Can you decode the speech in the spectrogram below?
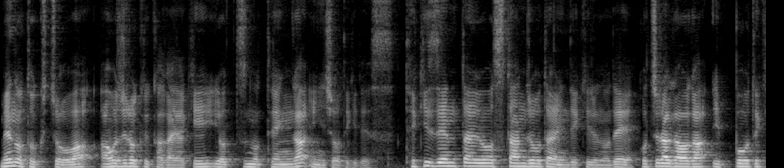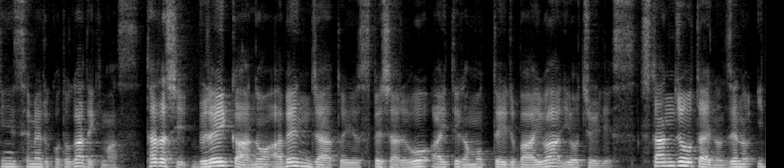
目の特徴は青白く輝き4つの点が印象的です。敵全体をスタン状態にできるので、こちら側が一方的に攻めることができます。ただし、ブレイカーのアベンジャーというスペシャルを相手が持っている場合は要注意です。スタン状態のゼの1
